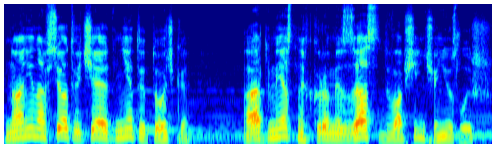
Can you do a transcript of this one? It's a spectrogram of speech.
Но они на все отвечают «нет» и «точка». А от местных, кроме ЗАС, вообще ничего не услышишь».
